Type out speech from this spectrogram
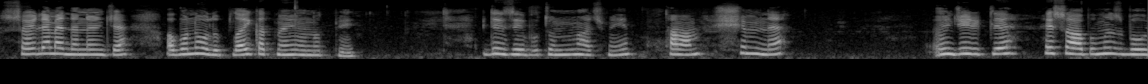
söylemeden önce abone olup like atmayı unutmayın. Bir de zil butonunu açmayı. Tamam. Şimdi öncelikle hesabımız bu.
